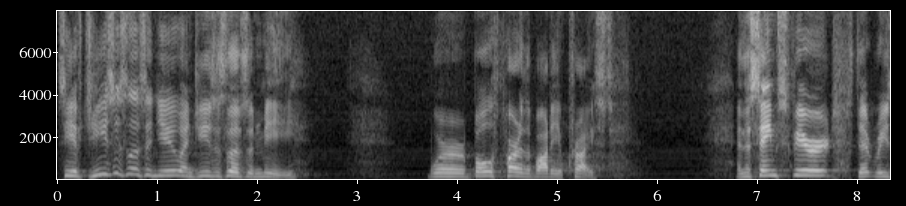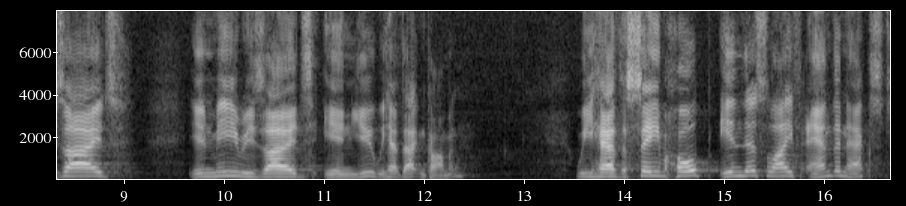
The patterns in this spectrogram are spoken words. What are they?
See, if Jesus lives in you and Jesus lives in me, we're both part of the body of Christ. And the same spirit that resides in me resides in you. We have that in common. We have the same hope in this life and the next.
